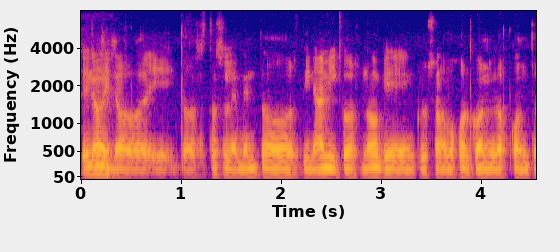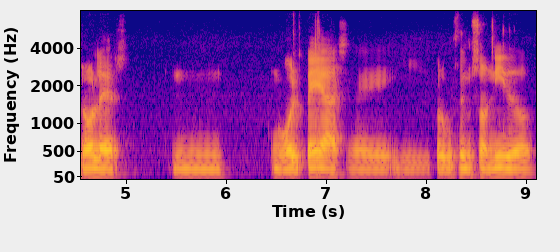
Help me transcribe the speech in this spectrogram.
Sí, ¿no? y, lo- y todos estos elementos dinámicos, ¿no? Que incluso a lo mejor con los controllers mm, golpeas eh, y produce un sonido.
